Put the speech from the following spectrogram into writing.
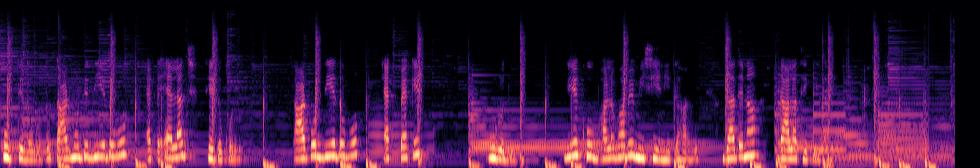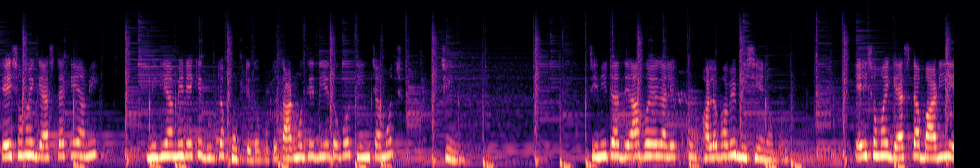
ফুটতে দেবো। তো তার মধ্যে দিয়ে দেবো একটা এলাচ থেতো করে। তারপর দিয়ে দেবো এক প্যাকেট গুঁড়ো দুধ। দিয়ে খুব ভালোভাবে মিশিয়ে নিতে হবে, যাতে না ডালা থেকে যায়। এই সময় গ্যাসটাকে আমি মিডিয়ামে রেখে দুধটা ফুটতে দেবো। তো তার মধ্যে দিয়ে দেবো তিন চামচ চিনি। চিনিটা দেয়া হয়ে গেলে খুব ভালোভাবে মিশিয়ে নেব। এই সময় গ্যাসটা বাড়িয়ে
